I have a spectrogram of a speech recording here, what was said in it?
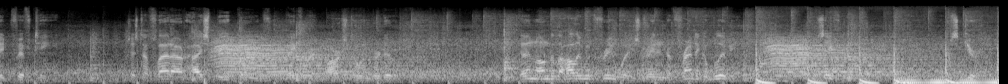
Interstate 15. Just a flat-out high-speed burn from Baker and Barstow and Berdoo. Then onto the Hollywood freeway, straight into frantic oblivion. Safety. Obscurity.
